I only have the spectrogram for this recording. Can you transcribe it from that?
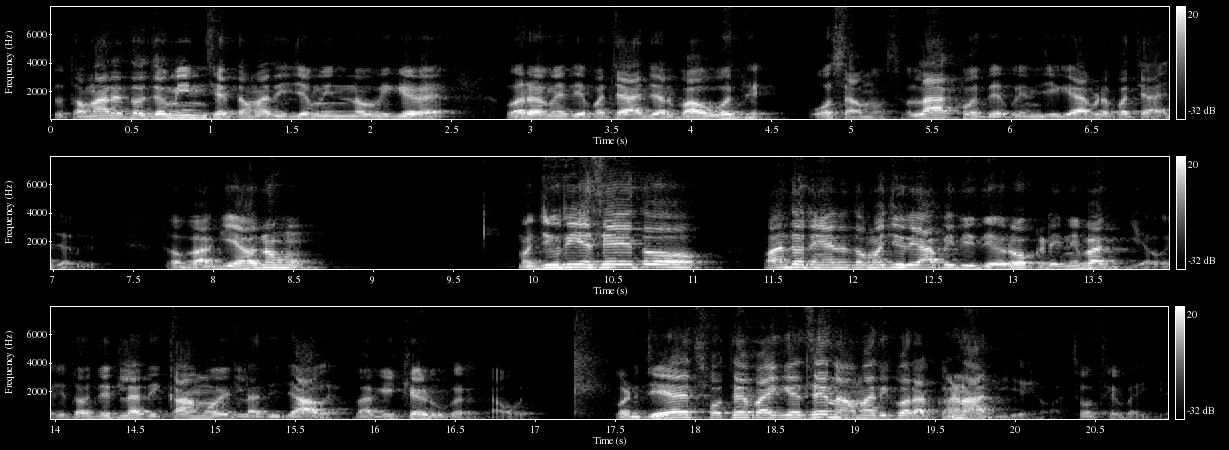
તો તમારે તો જમીન છે, તમારી જમીનનો વીઘે વરમે દે પચાસ હજાર ભાવ વધે ઓછામાં ઓછો. લાખ વધે પણ એની જગ્યાએ આપણે પચાસ હજાર. તો ભાગ્યાઓનો શું મજૂરી હશે તો વાંધો નહીં એને તો મજૂરી આપી દીધી હોય, રોકડીને ભાગ્યા હોય. એ તો જેટલાથી કામ હોય એટલા દી જ આવે બાકી ખેડૂ કરતા હોય. પણ જે ચોથે ભાગ્ય છે ને અમારી કોરા ઘણા દીએ એવા ચોથે ભાગ્ય.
